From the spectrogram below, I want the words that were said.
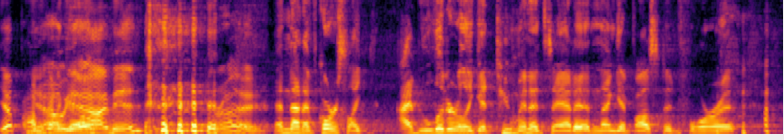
yep I'm yeah, gonna oh, go yeah, I'm in. right. and then, of course, like I literally get two minutes at it and then get busted for it.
